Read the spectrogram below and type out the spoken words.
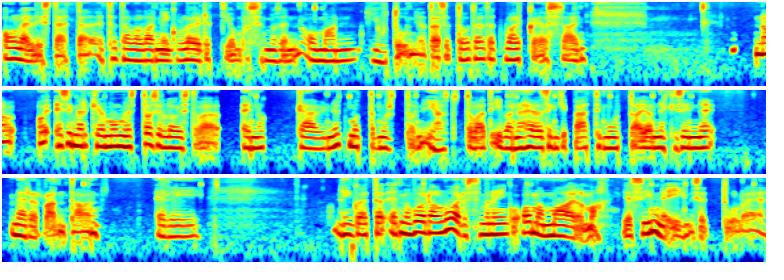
oleellista, että, että sä tavallaan niin kuin löydät jonkun semmoisen oman jutun, jota sä toteutat vaikka jossain. No esimerkki on mun mielestä tosi loistava, en ole käynyt, mutta musta on ihastuttavaa, että Ivana Helsinki päätti muuttaa jonnekin sinne merenrantaan. Eli niin kuin, että, että me voidaan luoda semmoinen niin oma maailma ja sinne ihmiset tulee.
